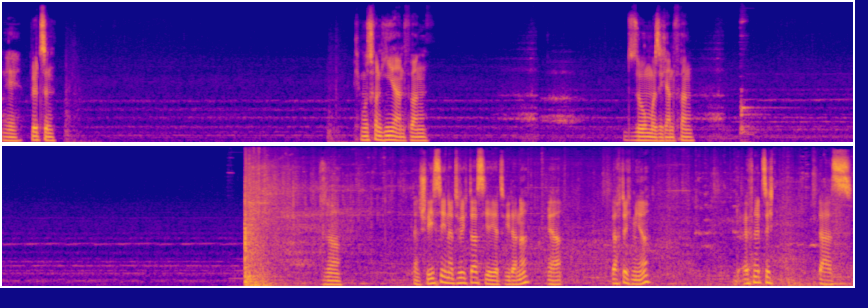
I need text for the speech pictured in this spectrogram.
Nee, Blödsinn. Ich muss von hier anfangen. So muss ich anfangen. So. Dann schließt sich natürlich das hier jetzt wieder, ne? Ja. Dachte ich mir. Und öffnet sich das.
